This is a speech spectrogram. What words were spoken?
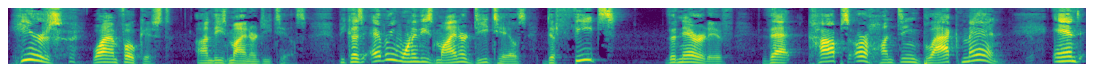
Here's why I'm focused on these minor details. Because every one of these minor details defeats the narrative that cops are hunting black men. And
